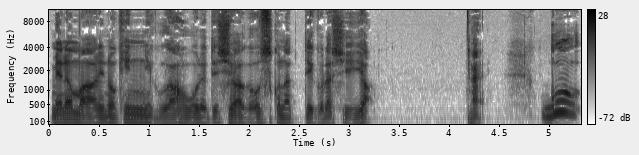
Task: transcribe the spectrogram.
目の周りの筋肉がほぐれてシワが薄くなっていくらしいよ。はい。グー、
